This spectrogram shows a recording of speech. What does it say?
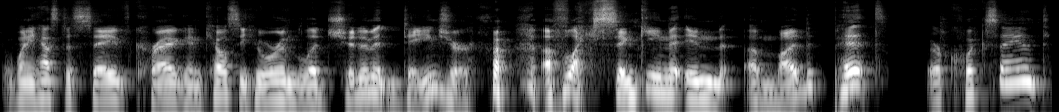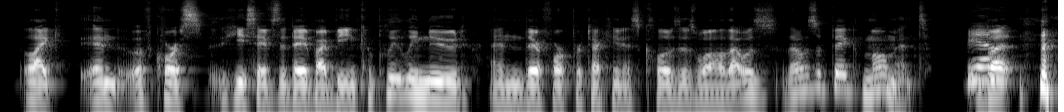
when he has to save Craig and Kelsey, who are in legitimate danger of like sinking in a mud pit or quicksand, like and of course he saves the day by being completely nude and therefore protecting his clothes as well that was that was a big moment yeah. but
